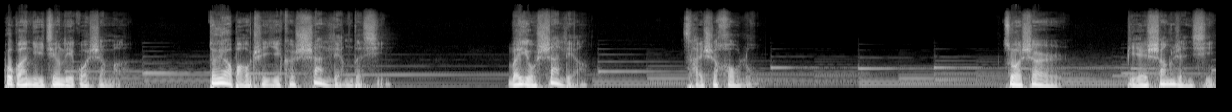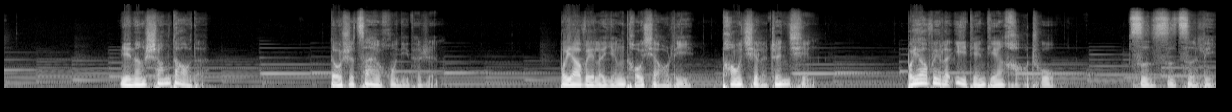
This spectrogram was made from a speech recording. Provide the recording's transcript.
不管你经历过什么，都要保持一颗善良的心。唯有善良，才是后路。做事儿，别伤人心。你能伤到的，都是在乎你的人。不要为了蝇头小利抛弃了真情，不要为了一点点好处自私自利。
